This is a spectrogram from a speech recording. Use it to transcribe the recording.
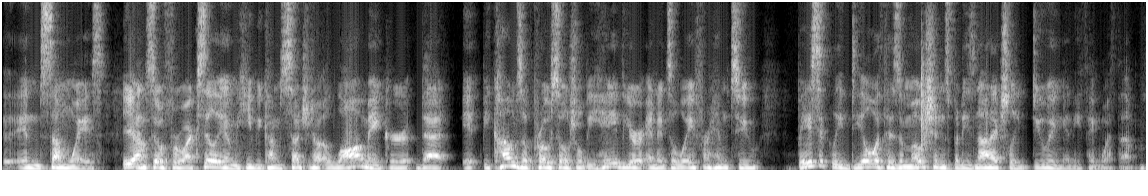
in some ways. Yeah. And so for Waxillium, he becomes such a lawmaker that it becomes a pro-social behavior and it's a way for him to basically deal with his emotions, but he's not actually doing anything with them.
